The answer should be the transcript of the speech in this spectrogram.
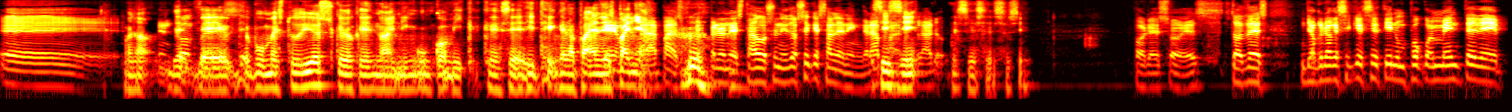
Eh, Bueno, de- entonces- de, de Boom Studios creo que no hay ningún cómic que se edite en grapa en España. grapas, pero en Estados Unidos sí que salen en grapas, sí, sí, claro. es, es- eso sí. Por eso es. Entonces, yo creo que sí que se tiene un poco en mente de.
